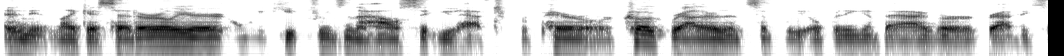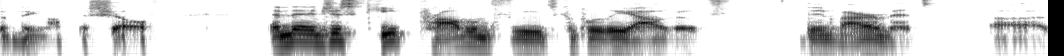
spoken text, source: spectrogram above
and like I said earlier, only keep foods in the house that you have to prepare or cook rather than simply opening a bag or grabbing something off the shelf. And then just keep problem foods completely out of the environment. Uh,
